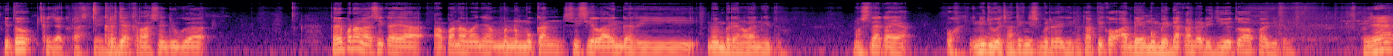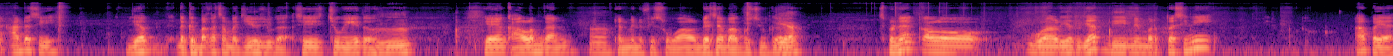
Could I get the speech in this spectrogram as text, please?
Itu Kerja kerasnya. kerja kerasnya juga. Tapi pernah nggak sih kayak apa namanya menemukan sisi lain dari member yang lain gitu? Maksudnya kayak, wah ini juga cantik nih sebenarnya gitu. Tapi kok ada yang membedakan dari Jihyo itu apa gitu? Sebenarnya ada sih. Dia deket banget sama Jio juga, si Cui itu. Hmm. Dia yang kalem kan, Ah. dan main visual, dance-nya bagus juga. Iya. Sebenarnya kalau gua lihat-lihat di member Twice ini apa ya?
